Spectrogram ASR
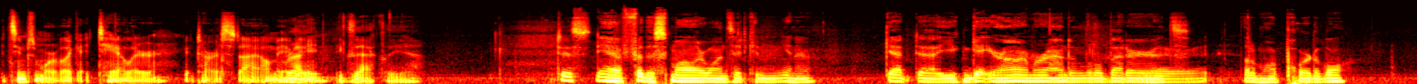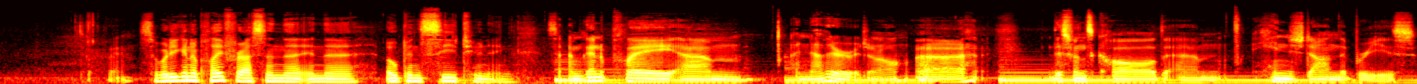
It seems more of like a Taylor guitar style, maybe. Right. Exactly. Yeah. Just yeah, for the smaller ones, it can you know get uh, you can get your arm around a little better. it's a little more portable. Totally. So what are you gonna play for us in the in the open C tuning? So I'm gonna play um, another original. Uh, this one's called um, "Hinged on the Breeze."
